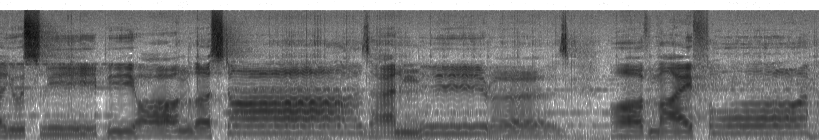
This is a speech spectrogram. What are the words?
While you sleep beyond the stars and mirrors of my form.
